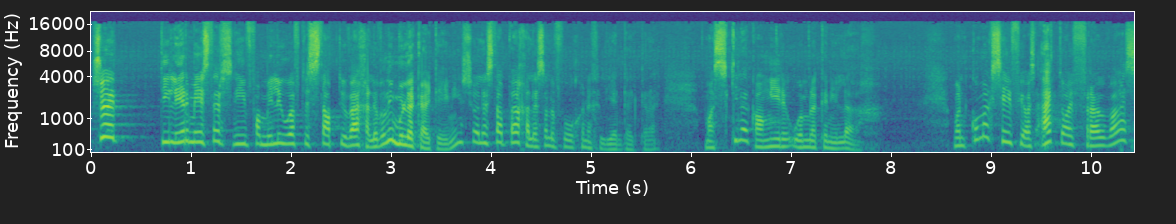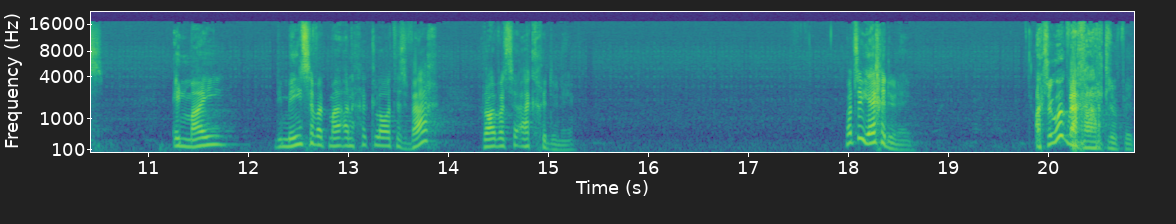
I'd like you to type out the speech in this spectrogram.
so die leermeesters, die familiehoofde stap toe weg. Hulle wil nie moeilikheid hê nie, so hulle stap weg. Hulle sal 'n volgende geleentheid kry. Maar skielik hang hier 'n oomblik in die lug. Want kom ek sê vir jou as ek daai vrou was en my die mense wat my aangekla het is weg, raai wat sou ek gedoen het? Wat sou jy gedoen het? Ek sou ook weghardloop het.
